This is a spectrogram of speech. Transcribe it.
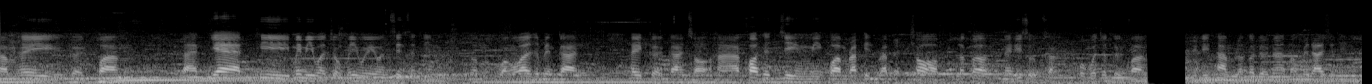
ทำให้เกิดความแตกแยกที่ไม่มีวันจบไม่มีวันสิ้นสักทีหนึ่งก็หวังว่าจะเป็นการ ให้เกิดการเสาะหาข้อเท็จจริง มีความรับผิดรับชอบ แล้วก็ในที่สุดสังคมก็จะเกิดความยุติธรรมแล้วก็เดินหน้าต่อไปได้สักทีหนึ่ง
